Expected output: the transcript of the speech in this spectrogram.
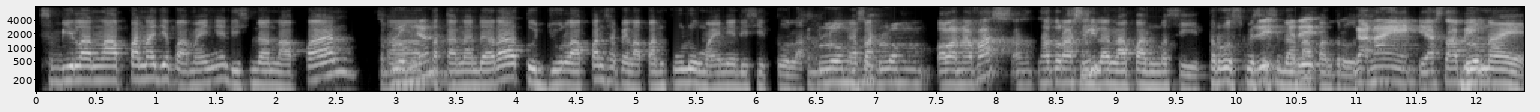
98 aja Pak, mainnya di 98. Sebelumnya? Uh, tekanan darah 78 sampai 80 mainnya di situ lah. Sebelum Apa? sebelum olah nafas saturasi 98 masih. Terus mesti jadi, 98 jadi terus. Enggak naik ya, stabil. Belum naik.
